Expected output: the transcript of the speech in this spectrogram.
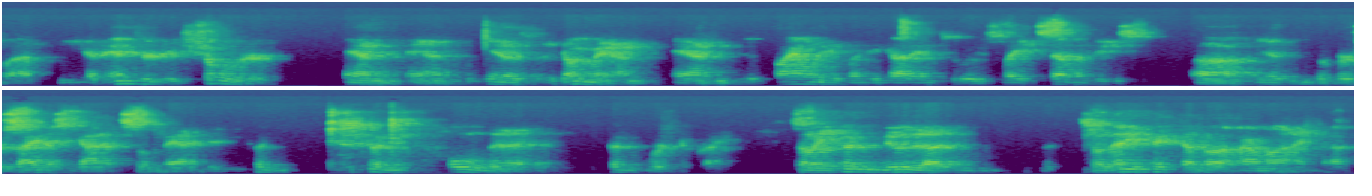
but he had injured his shoulder, and and know, a young man, and finally when he got into his late seventies, uh, the bursitis got it so bad that he couldn't he couldn't hold it, couldn't work it right. So he couldn't do the. So then he picked up a harmonica,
